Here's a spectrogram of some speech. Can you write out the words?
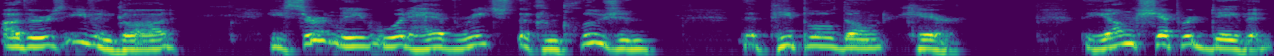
others, even God. He certainly would have reached the conclusion that people don't care. The young shepherd David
